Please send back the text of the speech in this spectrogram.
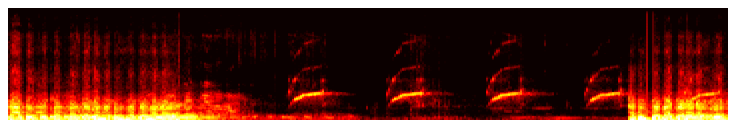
काटेची टक्कर देण्यासाठी सज्ज झाला आदित्य तातेरे नक्कीच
